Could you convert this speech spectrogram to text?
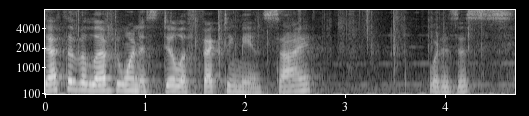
Death of a loved one is still affecting me inside. What is this?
